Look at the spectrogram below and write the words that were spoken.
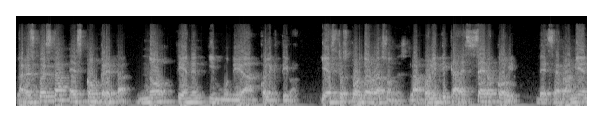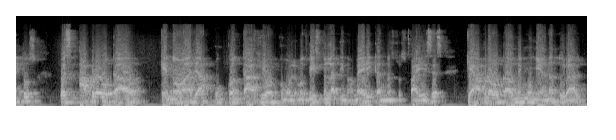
La respuesta es concreta, no tienen inmunidad colectiva. Y esto es por dos razones. La política de cero COVID, de cerramientos, pues ha provocado que no haya un contagio, como lo hemos visto en Latinoamérica, en nuestros países, que ha provocado una inmunidad natural,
